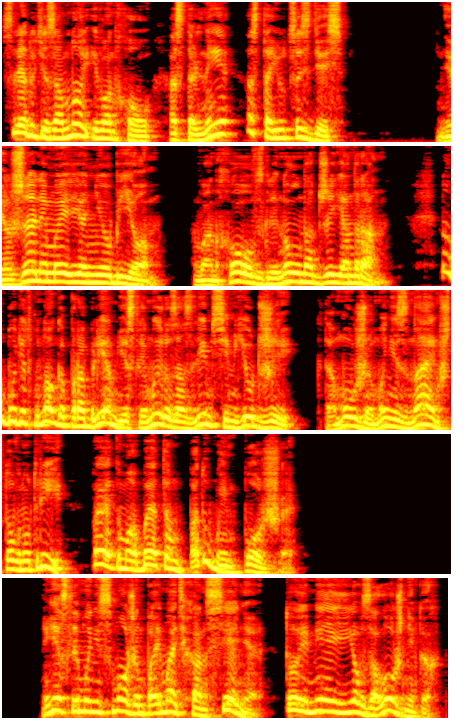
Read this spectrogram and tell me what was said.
Следуйте за мной, Иван Хоу, остальные остаются здесь». «Неужели мы ее не убьем?» Ван Хоу взглянул на Джи Янран. «Ну, будет много проблем, если мы разозлим семью Джи. К тому же мы не знаем, что внутри, поэтому об этом подумаем позже». Если мы не сможем поймать Хан Сеня, то, имея ее в заложниках,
